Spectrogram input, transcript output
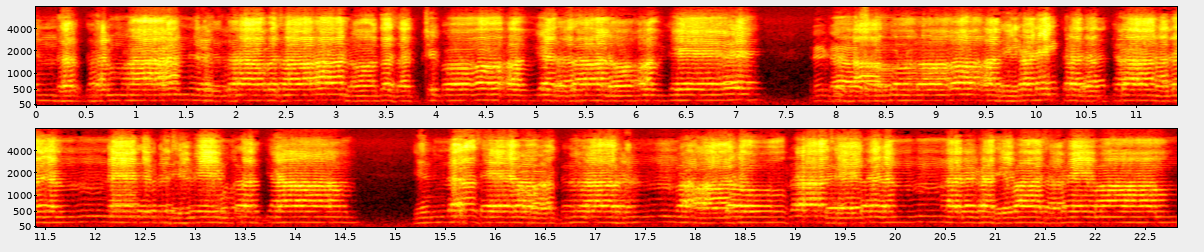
इन्द्रधर्मान्नृतावसानोदसखिको नदयन्नेति पृथिवीमुदद्याम् माम्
